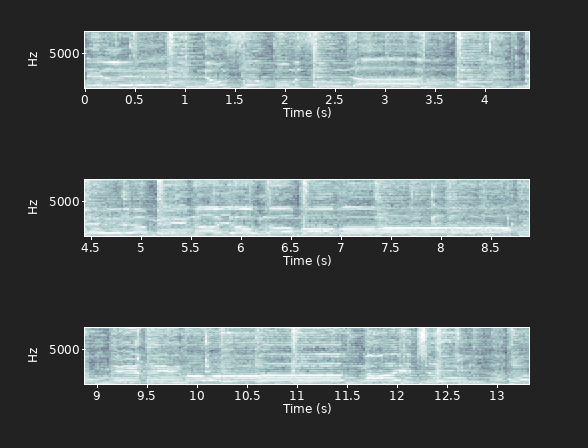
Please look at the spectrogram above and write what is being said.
နေလေနောက်ဆုံးဖို့မစင်စားမြေရမင်းနာရောက်လာမှာပါမေတ္တိမာပါငါရဲ့ချစ်တွေဟာ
